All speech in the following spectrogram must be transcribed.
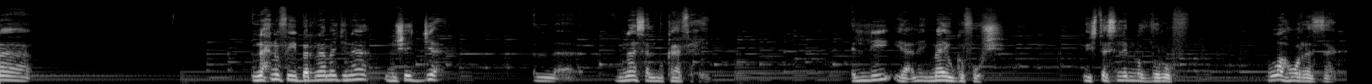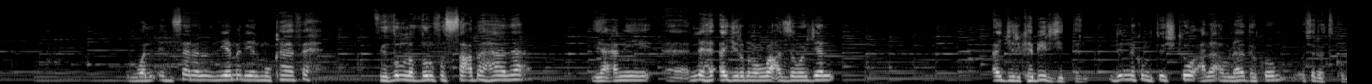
آه، نحن في برنامجنا نشجع الناس المكافحين اللي يعني ما يوقفوش ويستسلم للظروف الله هو الرزاق. والإنسان اليمني المكافح في ظل الظروف الصعبة هذا يعني آه، له أجر من الله عز وجل أجر كبير جدا. لأنكم تشكوا على أولادكم وأسرتكم.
